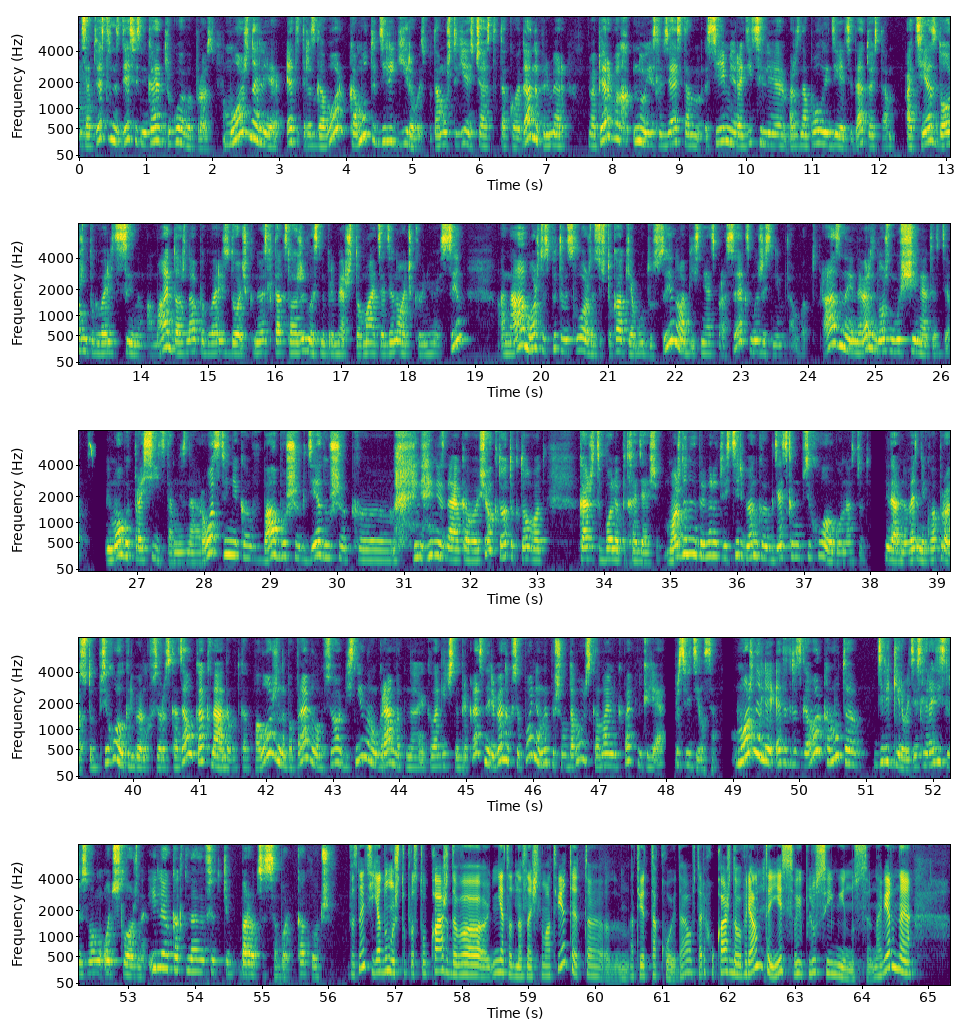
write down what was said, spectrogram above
И, соответственно, здесь возникает другой вопрос. Можно ли этот разговор кому-то делегировать? Потому что есть часто такое, да, например, во-первых, ну, если взять там семьи, родители, разнополые дети, да, то есть там отец должен поговорить с сыном, а мать должна поговорить с дочкой. Но если так сложилось, например, что мать одиночка, у нее есть сын, она может испытывать сложности, что как я буду сыну объяснять про секс, мы же с ним там вот разные, наверное, должен мужчина это сделать. И могут просить, там, не знаю, родственников, бабушек, дедушек, э, не знаю, кого еще, кто-то, кто вот кажется более подходящим. Можно ли, например, отвести ребенка к детскому психологу? У нас тут недавно возник вопрос, чтобы психолог ребенку все рассказал, как надо, вот как положено, по правилам, все объяснил ему грамотно, экологично, прекрасно, ребенок все понял и пришел домой и сказал, маменька, папенька, я просветился. Можно ли этот разговор кому-то делегировать, если родителю самому очень сложно? Или как-то надо все-таки бороться с собой? Как лучше? Вы знаете, я думаю, что просто у каждого нет однозначного ответа, это ответ такой, да. Во-вторых, у каждого варианта есть свои плюсы и минусы. Наверное,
